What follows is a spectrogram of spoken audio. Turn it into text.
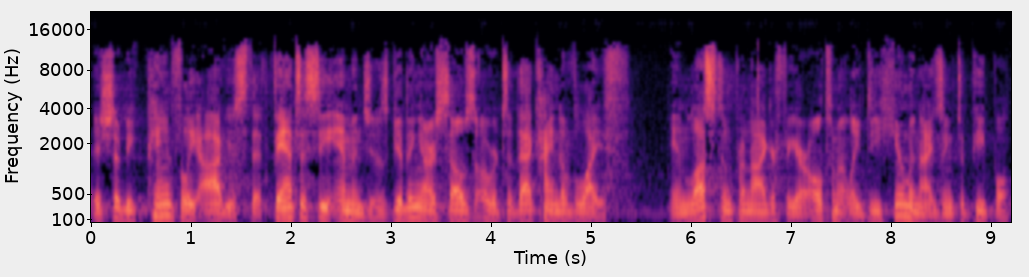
it should be painfully obvious that fantasy images, giving ourselves over to that kind of life in lust and pornography, are ultimately dehumanizing to people.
